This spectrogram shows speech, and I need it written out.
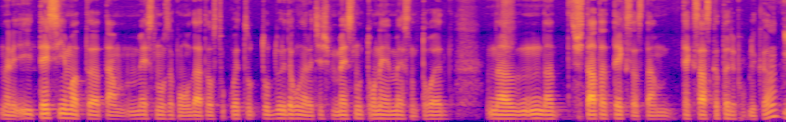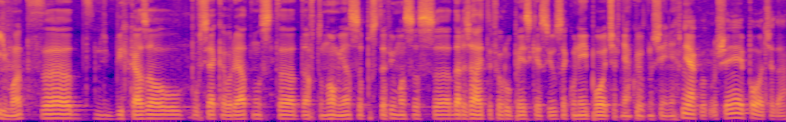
Нали, и те си имат а, там местно законодателство, което то, дори да го наречеш местно, то не е местно. То е на, на щата Тексас, там, Тексаската република. Имат, бих казал, по всяка вероятност, автономия съпоставима с държавите в Европейския съюз, ако не и повече в някои отношения. В някои отношения и повече, да.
